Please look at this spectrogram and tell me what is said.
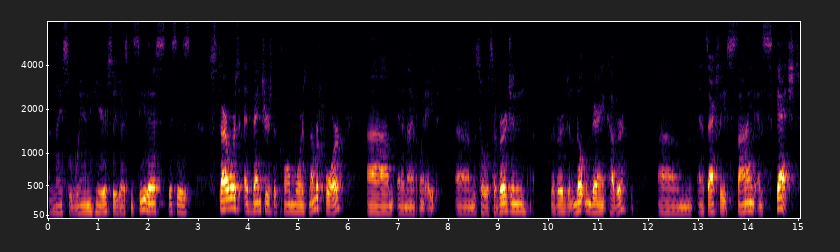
a nice win here, so you guys can see this. This is Star Wars Adventures: The Clone Wars number four, um, in a 9.8. Um, so it's a Virgin, the Virgin Milton variant cover, um, and it's actually signed and sketched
